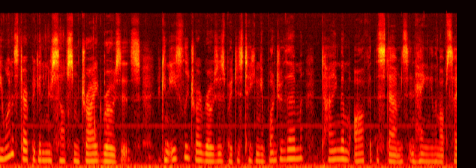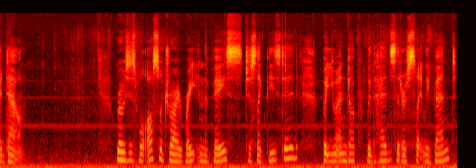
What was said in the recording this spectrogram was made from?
you want to start by getting yourself some dried roses. You can easily dry roses by just taking a bunch of them, tying them off at the stems, and hanging them upside down. Roses will also dry right in the vase, just like these did, but you end up with heads that are slightly bent,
